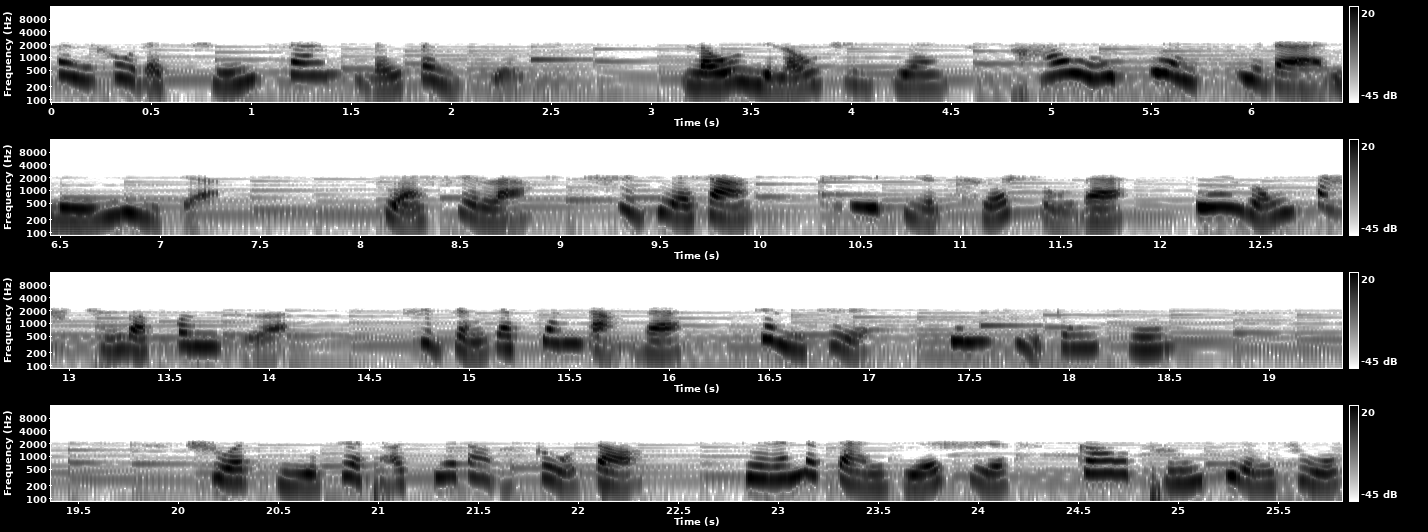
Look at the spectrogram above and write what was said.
背后的群山为背景，楼与楼之间。毫无间隙的林立着，显示了世界上屈指可数的金融大城的风格，是整个香港的政治经济中心。说起这条街道的构造，给人的感觉是高层建筑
